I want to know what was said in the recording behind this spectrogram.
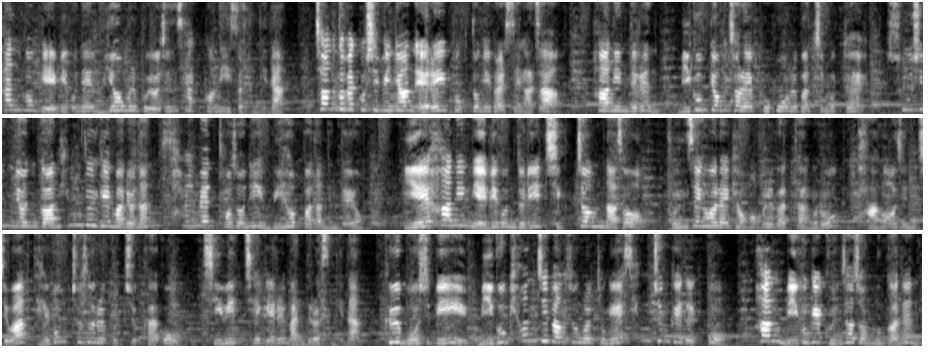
한국 예비군의 위험을 보여준 사건이 있었습니다. 1992년 LA 폭동이 발생하자 한인들은 미국 경찰의 보호를 받지 못해 수십 년간 힘들게 마련한 삶의 터전이 위협받았는데요. 이에 한인 예비군들이 직접 나서 군 생활의 경험을 바탕으로 방어 진지와 대공 초소를 구축하고 지휘 체계를 만들었습니다. 그 모습이 미국 현지 방송을 통해 생중계됐고 한 미국의 군사 전문가는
